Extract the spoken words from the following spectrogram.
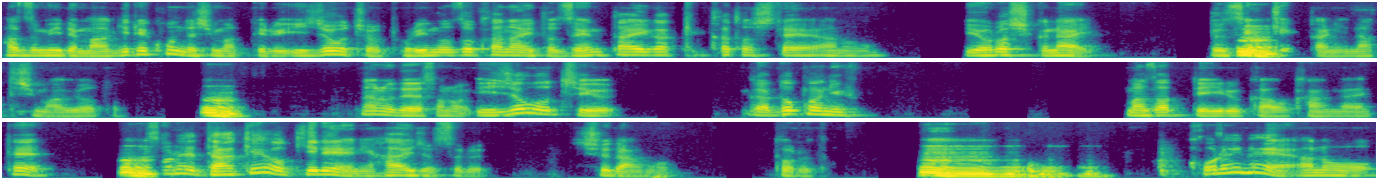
弾みで紛れ込んでしまっている異常値を取り除かないと全体が結果としてあのよろしくない分析結果になってしまうよと。うんなので、その異常値がどこに混ざっているかを考えて、うんそれだけをきれいに排除する手段を取ると。うんうんうんうんこれね、あの、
